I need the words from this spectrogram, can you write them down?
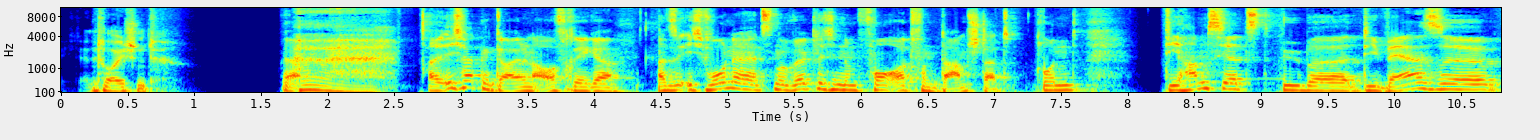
Echt enttäuschend. Ja. Also ich hatte einen geilen Aufreger. Also ich wohne jetzt nur wirklich in einem Vorort von Darmstadt. Und die haben es jetzt über diverse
